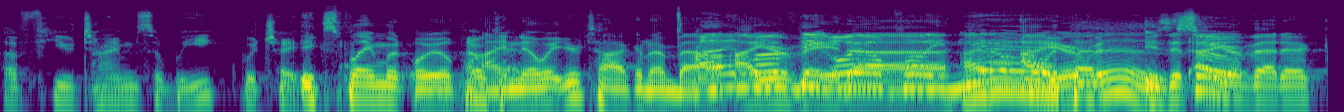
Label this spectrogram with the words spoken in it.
a few times a week, which I Explain what oil. Pulling I know what you're talking about. I love the Ayurveda. oil pulling. I don't know what that Ayurve- is. Is it So- Ayurvedic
